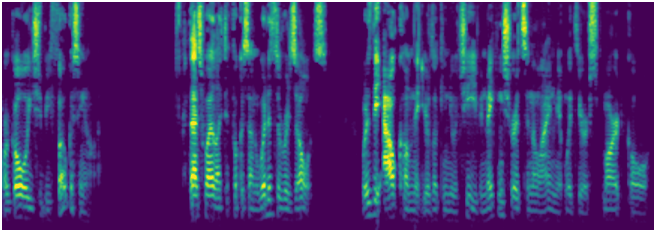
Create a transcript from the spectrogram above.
or goal you should be focusing on. That's why I like to focus on what is the results? What is the outcome that you're looking to achieve and making sure it's in alignment with your SMART goal.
